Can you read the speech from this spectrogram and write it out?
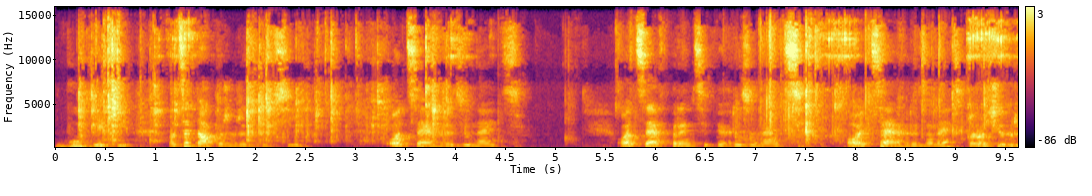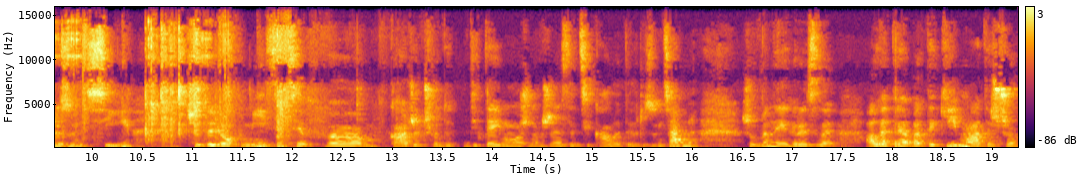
Будь-які. Оце також гризунці. Оце гризунець. Оце, в принципі, гризунець. Оце гризунець. Коротше, гризунці з 4 місяців е, кажуть, що дітей можна вже зацікавити гризунцями, щоб вони гризли. Але треба такі мати, щоб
